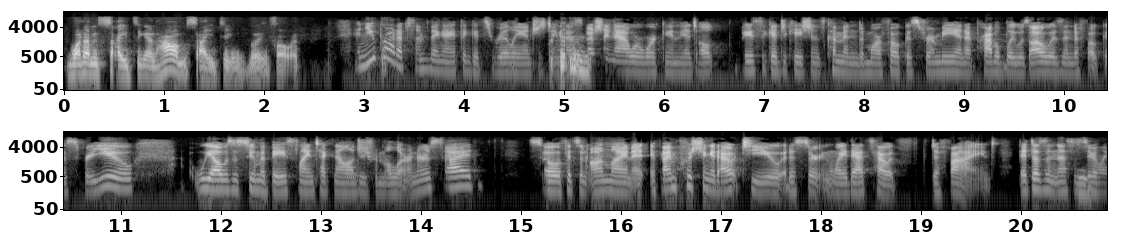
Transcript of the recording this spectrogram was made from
what I'm citing and how I'm citing going forward. And you brought up something I think it's really interesting, and especially now we're working in the adult basic education has come into more focus for me, and it probably was always into focus for you. We always assume a baseline technology from the learner's side. So if it's an online, if I'm pushing it out to you in a certain way, that's how it's defined. That doesn't mm. necessarily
